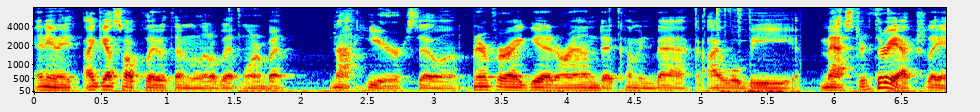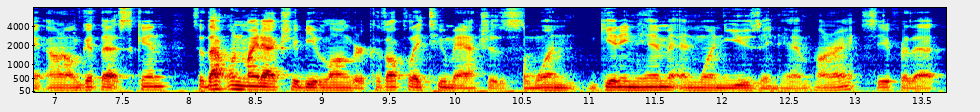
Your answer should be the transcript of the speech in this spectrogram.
Anyway, I guess I'll play with him a little bit more, but not here. So um, whenever I get around to coming back, I will be Master 3, actually, and I'll get that skin. So that one might actually be longer, because I'll play two matches. One getting him and one using him, alright? See you for that.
